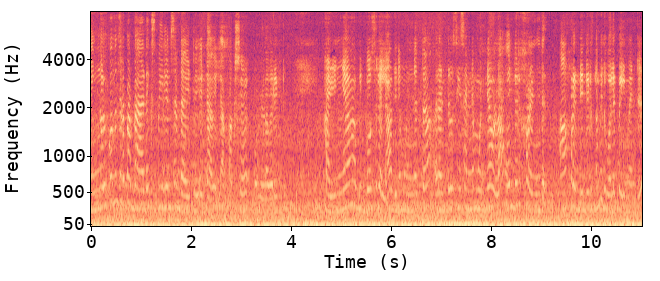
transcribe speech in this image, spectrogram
നിങ്ങൾക്കൊന്നും ചിലപ്പോൾ ബാഡ് എക്സ്പീരിയൻസ് ഉണ്ടായിട്ട് ഉണ്ടാവില്ല. പക്ഷെ ഉള്ളവരുണ്ട്. കഴിഞ്ഞ ബിഗ് ബോസിലല്ല അതിന് മുന്നത്തെ രണ്ട് സീസണിന് മുന്നേ ഉള്ള എന്റെ ഒരു ഫ്രണ്ട് ആ ഫ്രണ്ടിന്റെ അടുത്തും ഇതുപോലെ പേയ്മെന്റ്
